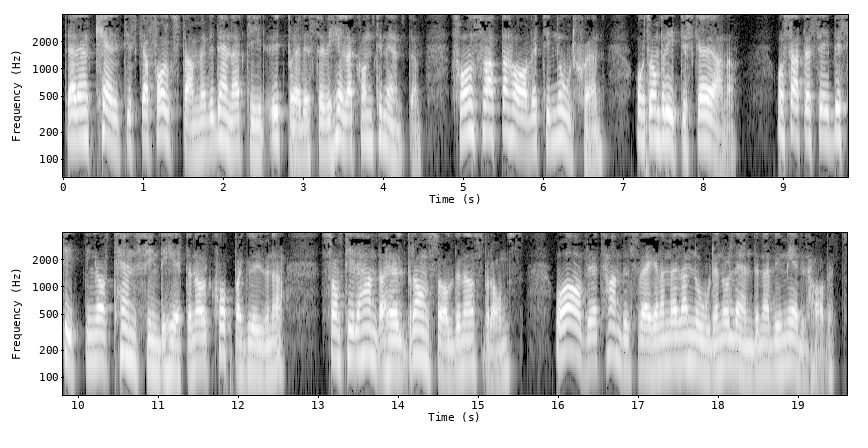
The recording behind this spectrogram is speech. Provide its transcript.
där den keltiska folkstammen vid denna tid utbredde sig över hela kontinenten, från Svarta havet till Nordsjön och de brittiska öarna och satte sig i besittning av tennfyndigheterna och koppargruvorna som tillhandahöll bronsålderns brons och avbröt handelsvägarna mellan Norden och länderna vid Medelhavet.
